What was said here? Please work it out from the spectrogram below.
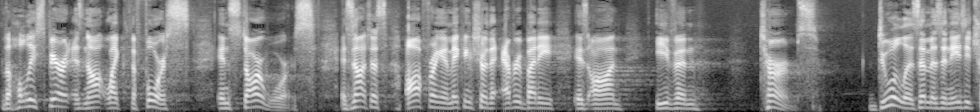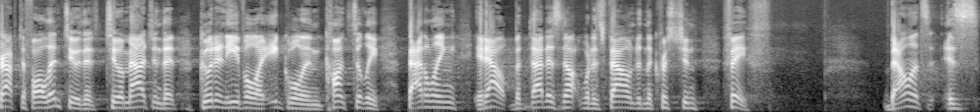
The Holy Spirit is not like the Force in Star Wars. It's not just offering and making sure that everybody is on even terms. Dualism is an easy trap to fall into, that, to imagine that good and evil are equal and constantly battling it out, but that is not what is found in the Christian faith. Balance is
